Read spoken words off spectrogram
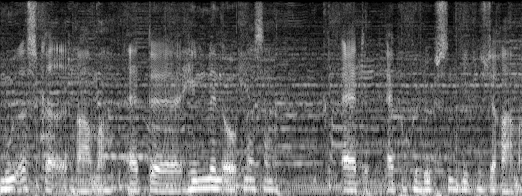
mudderskredet rammer, at øh, himlen åbner sig, at apokalypsen lige pludselig rammer.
